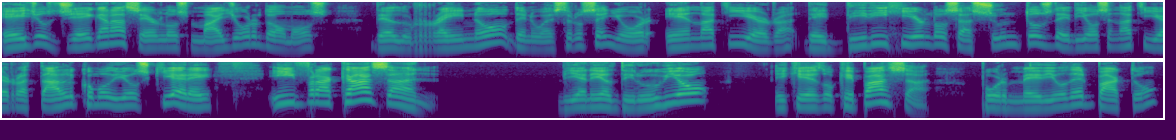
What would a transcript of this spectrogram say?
ellos llegan a ser los mayordomos del reino de nuestro Señor en la tierra, de dirigir los asuntos de Dios en la tierra tal como Dios quiere y fracasan. Viene el diluvio y ¿qué es lo que pasa? Por medio del pacto,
